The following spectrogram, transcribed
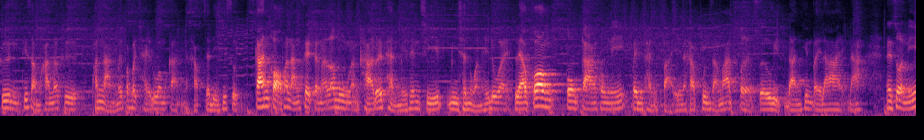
ขึ้นที่สำคัญก็คือผนังไม่ต้องไปใช้ร่วมกันนะครับ จะดีที่สุด การก่อผนังเสร็จจากนั้นเรามุงหลังคาด้วยแผ่นเมทัลชีตมีฉนวนให้ด้วย แล้วก็ตรงกลางตรงนี้เป็นแผ่นใสนะครับ คุณสามารถเปิดเซอร์วิสดันขึ้นไปได้นะ ในส่วนนี้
